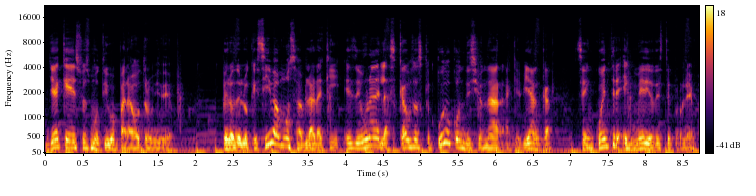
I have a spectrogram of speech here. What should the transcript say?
ya que eso es motivo para otro video. Pero de lo que sí vamos a hablar aquí es de una de las causas que pudo condicionar a que Bianca se encuentre en medio de este problema.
